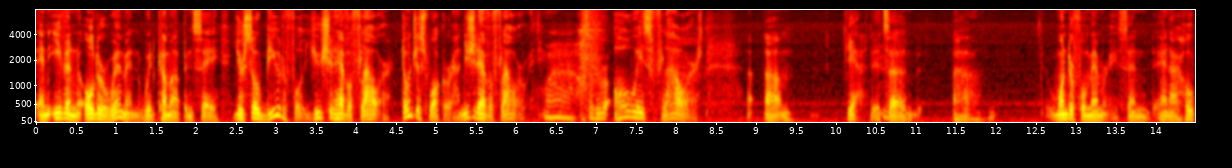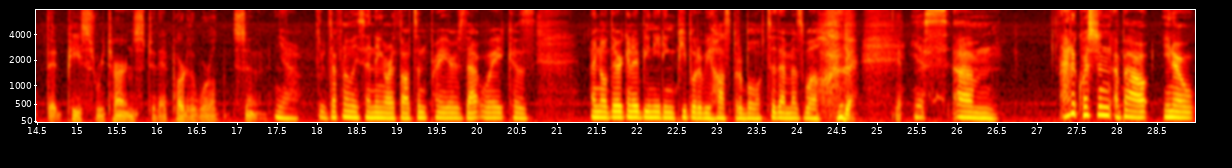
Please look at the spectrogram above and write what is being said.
And even older women would come up and say, You're so beautiful. You should have a flower. Don't just walk around. You should have a flower with you. Wow. So there were always flowers. Uh, Um, yeah, it's a uh, wonderful memories, and, and I hope that peace returns to that part of the world soon. Yeah. We're definitely sending our thoughts and prayers that way because I know they're going to be needing people to be hospitable to them as well. Yeah. Yep. yes. Um, I had a question about, you know,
